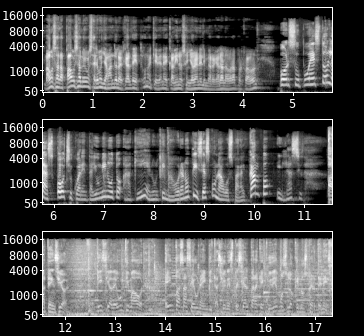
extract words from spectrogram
Vamos a la pausa, luego estaremos llamando al alcalde de Tona, que viene de camino, señora Enel, y me regala la hora, por favor. Por supuesto, las 8 y 41 minutos, aquí en Última Hora Noticias, una voz para el campo y la ciudad. Atención, noticia de última hora. En Paz hace una invitación especial para que cuidemos lo que nos pertenece,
